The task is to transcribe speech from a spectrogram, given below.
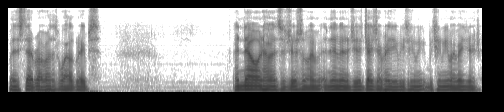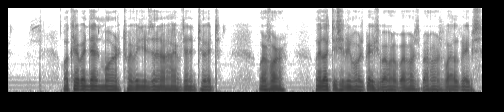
but instead brought forth wild grapes. And now, in heavens of Jerusalem, and then in Judah, judge, I pray thee, between me, between me and my vineyard. What could have been done more to my vineyard than I have done to it? Wherefore, when I looked, it should bring forth grapes, it brought forth wild grapes.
